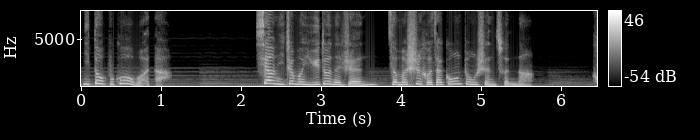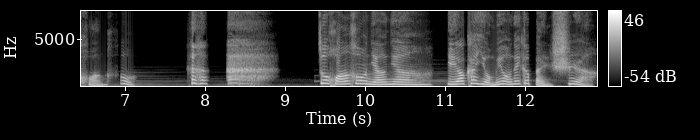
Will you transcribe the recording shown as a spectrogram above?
你斗不过我的。像你这么愚钝的人，怎么适合在宫中生存呢？皇后，哈哈，做皇后娘娘也要看有没有那个本事啊。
